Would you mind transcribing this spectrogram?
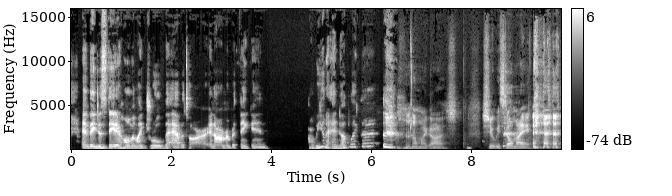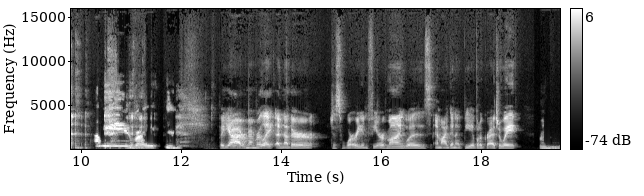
and they just stayed at home and like drove the avatar. And I remember thinking, are we going to end up like that? oh my gosh. Shoot, we still might. I mean, right. But yeah, I remember like another just worry and fear of mine was, am I going to be able to graduate? Mm-hmm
